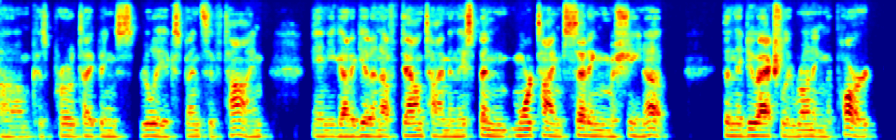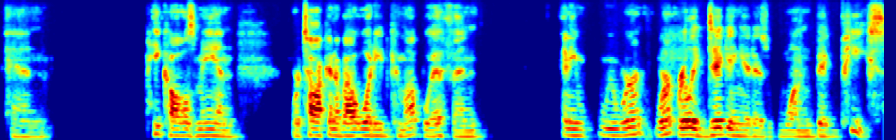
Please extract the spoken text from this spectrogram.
because um, prototyping's really expensive time and you got to get enough downtime and they spend more time setting the machine up than they do actually running the part. And he calls me and we're talking about what he'd come up with and and he we weren't weren't really digging it as one big piece.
